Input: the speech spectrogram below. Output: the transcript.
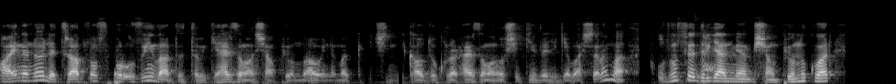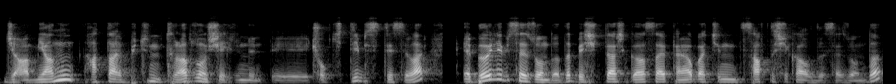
Aynen öyle. Trabzonspor uzun yıllardır tabii ki her zaman şampiyonluğa oynamak için kadro kurar. Her zaman o şekilde lige başlar ama uzun süredir gelmeyen bir şampiyonluk var. Camianın hatta bütün Trabzon şehrinin e, çok ciddi bir sitesi var. E böyle bir sezonda da Beşiktaş, Galatasaray, Fenerbahçe'nin saf dışı kaldığı sezonda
